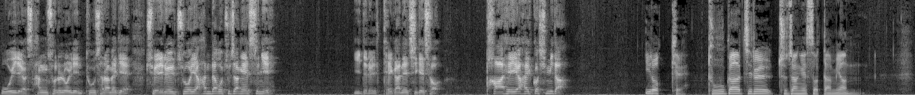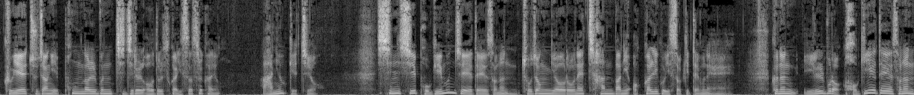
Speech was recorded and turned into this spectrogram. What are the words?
오히려 상소를 올린 두 사람에게 죄를 주어야 한다고 주장했으니 이들을 대간의 직에서 파해야 할 것입니다. 이렇게 두 가지를 주장했었다면 그의 주장이 폭넓은 지지를 얻을 수가 있었을까요? 아니었겠죠. 신씨 보기 문제에 대해서는 조정 여론의 찬반이 엇갈리고 있었기 때문에 그는 일부러 거기에 대해서는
